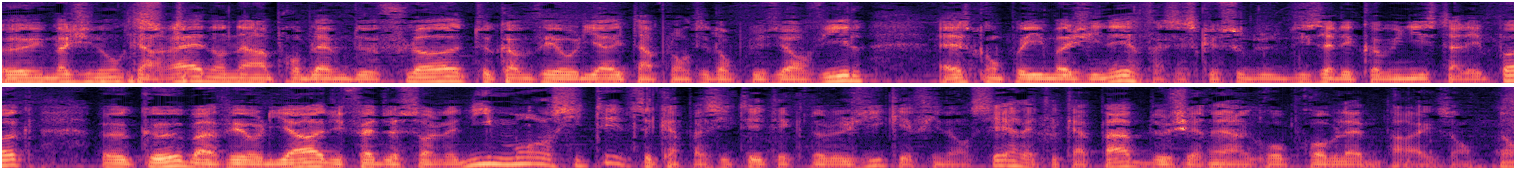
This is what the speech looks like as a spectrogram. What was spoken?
euh, imaginons qu'à Rennes, on a un problème de flotte, comme Veolia est implanté dans plusieurs villes. Est-ce qu'on peut imaginer, enfin c'est ce que disaient les communistes à l'époque, euh, que bah, Veolia, du fait de son immensité de ses capacités technologiques et financières, était capable de gérer un gros problème, par exemple Non?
